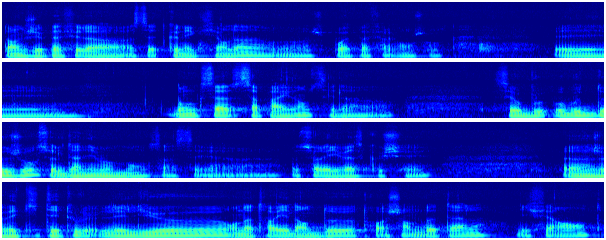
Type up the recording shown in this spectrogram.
tant que j'ai pas fait cette connexion-là, euh, je pourrais pas faire grand-chose. Et donc ça, par exemple, c'est là, au, bout de deux jours, c'est le dernier moment. Ça, c'est euh, le soleil va se coucher. J'avais quitté tous les lieux. On a travaillé dans deux, trois chambres d'hôtel différentes.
